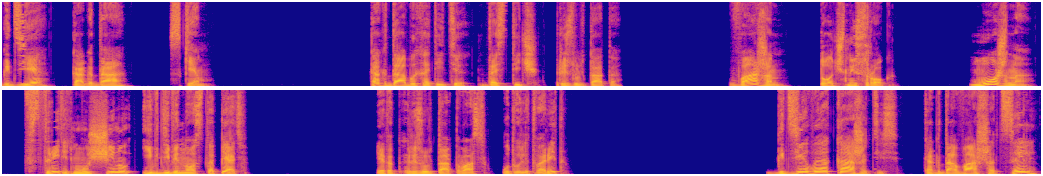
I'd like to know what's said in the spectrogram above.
Где, когда, с кем. Когда вы хотите достичь результата? Важен точный срок. Можно встретить мужчину и в 95. Этот результат вас удовлетворит? Где вы окажетесь, когда ваша цель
